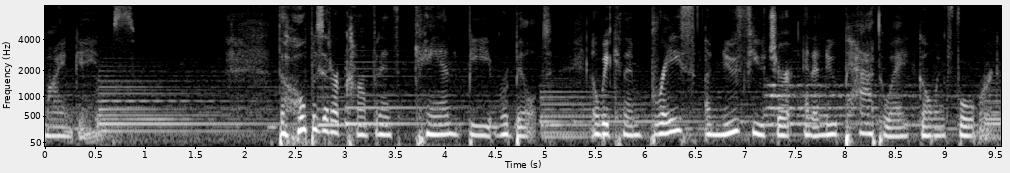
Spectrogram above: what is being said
mind games. The hope is that our confidence can be rebuilt and we can embrace a new future and a new pathway going forward.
